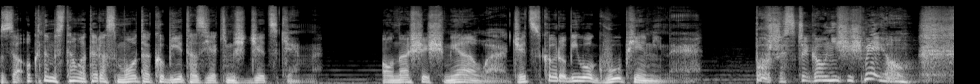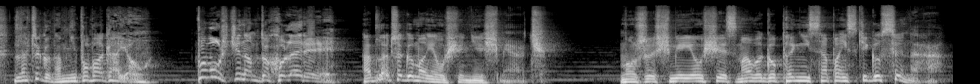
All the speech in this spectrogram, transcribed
Za oknem stała teraz młoda kobieta z jakimś dzieckiem. Ona się śmiała, dziecko robiło głupie miny. Boże, z czego oni się śmieją? Dlaczego nam nie pomagają? Pomóżcie nam do cholery! A dlaczego mają się nie śmiać? Może śmieją się z małego penisa pańskiego syna?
